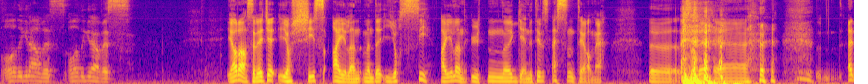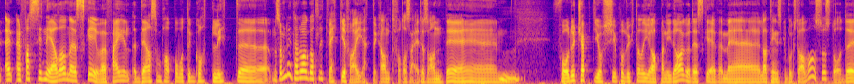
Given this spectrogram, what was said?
Å, det graves. Å, det graves. Ja da, så det er ikke Yoshi's Island, men det er Yossi Island uten uh, genitives S-en til og med. Uh, så det er en, en, en fascinerende skrivefeil der som har på en måte gått litt uh, Som Nintendo har gått litt vekk ifra i etterkant, for å si det sånn. Det er Får du kjøpt Yoshi-produkter i Japan i dag, og det er skrevet med latinske bokstaver, så står det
